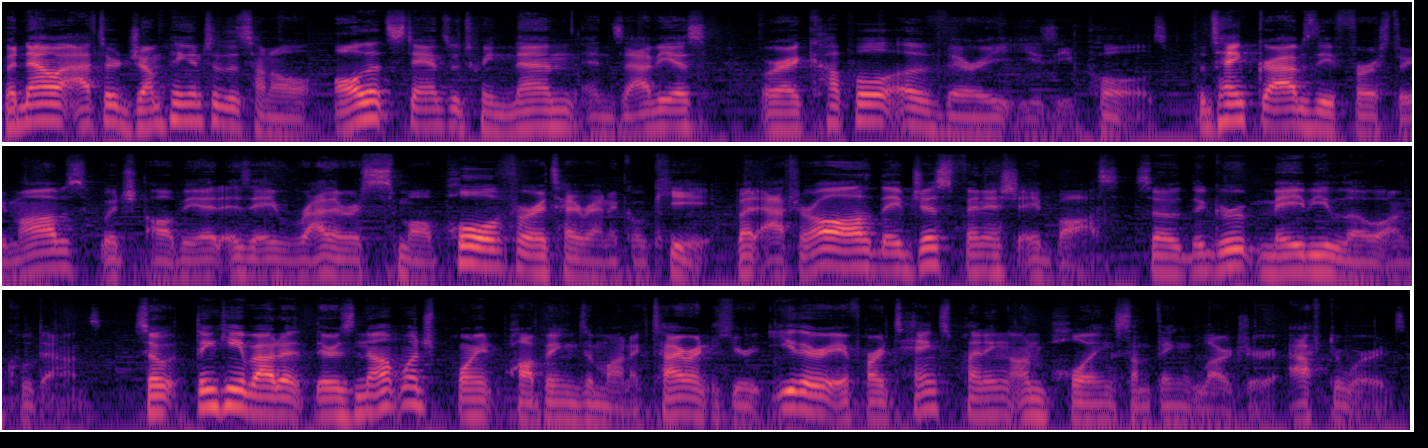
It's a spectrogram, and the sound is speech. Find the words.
But now after jumping into the tunnel, all that stands between them and Xavius are a couple of very easy pulls. The tank grabs the first three mobs, which albeit is a rather small pull for a tyrannical key, but after all, they've just finished a boss, so the group may be low on cooldowns. So thinking about it, there's not much point popping Demonic Tyrant here either if our tank's planning on pulling something larger afterwards.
